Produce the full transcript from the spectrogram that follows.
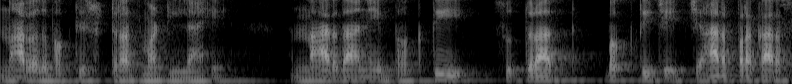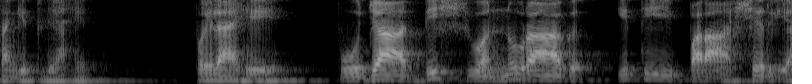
नारद भक्तिसूत्रात म्हटलेले आहे. नारदाने भक्ती सूत्रात भक्तीचे चार प्रकार सांगितले आहेत. पहिला आहे पूजा दिश्वनुराग इति पराशर्य.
